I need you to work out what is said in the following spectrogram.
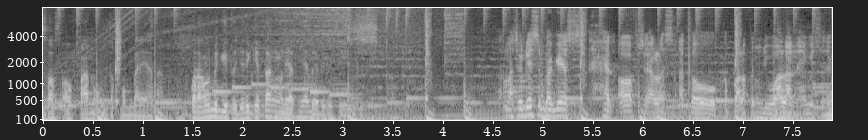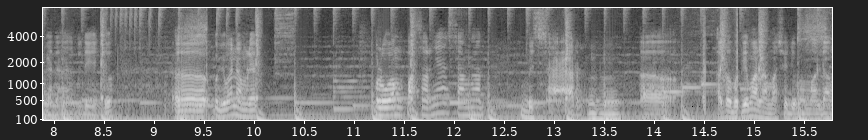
source of fund untuk pembayaran kurang lebih gitu jadi kita ngelihatnya dari sisi itu Mas Yudi sebagai head of sales atau kepala penjualan ya bisa dikatakan seperti itu uh, bagaimana melihat peluang pasarnya sangat besar mm -hmm. uh, atau bagaimana Mas Yudi memandang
